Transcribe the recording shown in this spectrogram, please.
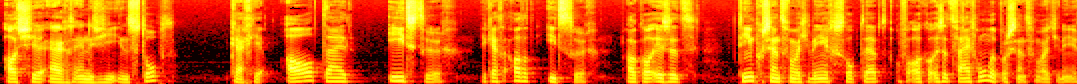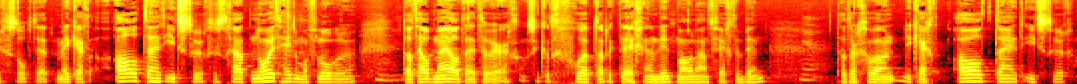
Als je ergens energie in stopt, krijg je altijd iets terug. Je krijgt altijd iets terug. Ook al is het 10% van wat je erin gestopt hebt, of ook al is het 500% van wat je erin gestopt hebt. Maar je krijgt altijd iets terug. Dus het gaat nooit helemaal verloren. Mm -hmm. Dat helpt mij altijd heel erg. Als ik het gevoel heb dat ik tegen een windmolen aan het vechten ben. Ja. Dat er gewoon, je krijgt altijd iets terug.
